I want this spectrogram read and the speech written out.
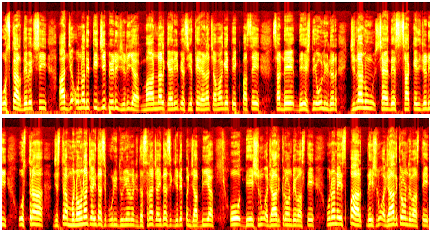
ਉਸ ਘਰ ਦੇ ਵਿੱਚ ਸੀ। ਅੱਜ ਉਹਨਾਂ ਦੀ ਤੀਜੀ ਪੀੜ੍ਹੀ ਜਿਹੜੀ ਆ, ਮਾਣ ਨਾਲ ਕਹਿ ਰਹੀ ਵੀ ਅਸੀਂ ਇੱਥੇ ਰਹਿਣਾ ਚਾਹਾਂਗੇ ਤੇ ਇੱਕ ਪਾਸੇ ਸਾਡੇ ਦੇਸ਼ ਦੇ ਉਹ ਲੀਡਰ ਜਿਨ੍ਹਾਂ ਨੂੰ ਸ਼ਾਇਦ ਇਸ ਸਾਕੇ ਦੀ ਜਿਹੜੀ ਉਸ ਤਰ੍ਹਾਂ, ਜਿਸ ਤਰ੍ਹਾਂ ਮਨਾਉਣਾ ਚਾਹੀਦਾ ਸੀ ਪੂਰੀ ਦੁਨੀਆ ਨੂੰ ਦੱਸਣਾ ਚਾਹੀਦਾ ਸੀ ਕਿ ਜਿਹੜੇ ਪੰਜਾਬੀ ਆ, ਉਹ ਦੇਸ਼ ਨੂੰ ਆਜ਼ਾਦ ਕਰਾਉਣ ਦੇ ਵਾਸਤੇ, ਉਹਨਾਂ ਨੇ ਇਸ ਭਾਰਤ ਦੇਸ਼ ਨੂੰ ਆਜ਼ਾਦ ਕਰਾਉਣ ਦੇ ਵਾਸਤੇ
